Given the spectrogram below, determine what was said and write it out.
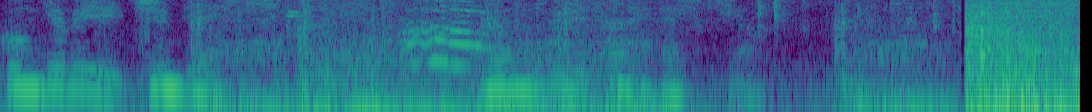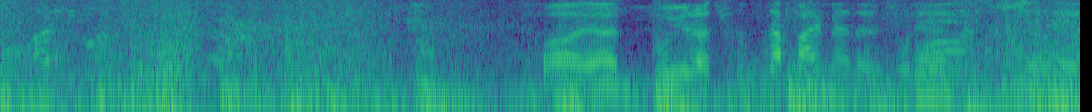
공격을 준비하십시오. 영웅을 선택하십시오. 와야 무이라 존나 빨면은 소리 치네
